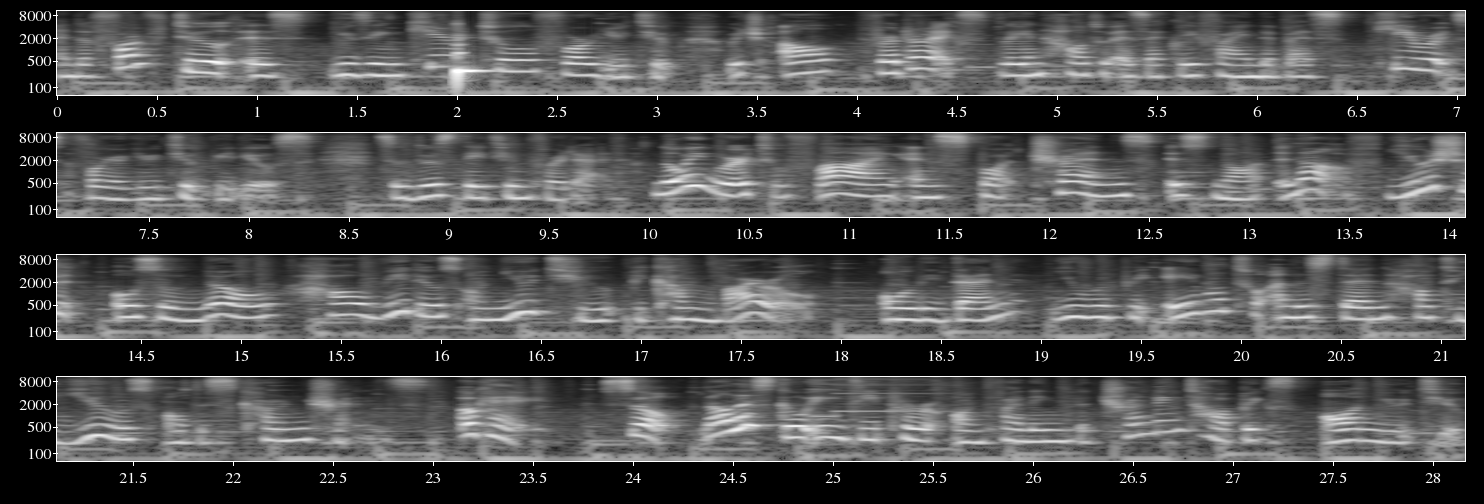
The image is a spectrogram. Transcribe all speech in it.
And the fourth tool is using Keyword Tool for YouTube, which I'll further explain how to exactly find the best keywords for your YouTube videos. So do stay tuned for that. Knowing where to find and spot trends is not enough. You should also know how videos on YouTube become viral. Only then you will be able to understand how to use all these current trends. Okay, so now let's go in deeper on finding the trending topics on YouTube.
